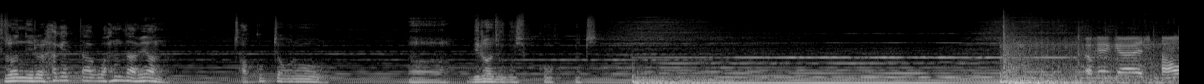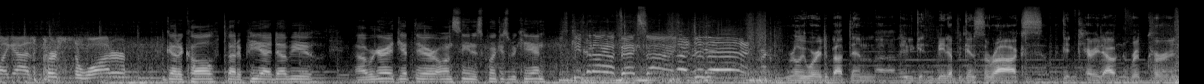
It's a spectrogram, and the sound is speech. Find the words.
그런 일을 하겠다고 한다면 적극적으로 어, 밀어주고 싶고 그렇지. Okay, guys, all I got is person to water. Got a call about a PIW. Uh, we're going to get there on scene as quick as we can. Just keep an eye on backside. Roger that. Really worried about them uh, maybe getting beat up against the rocks, getting carried out in the rip current.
